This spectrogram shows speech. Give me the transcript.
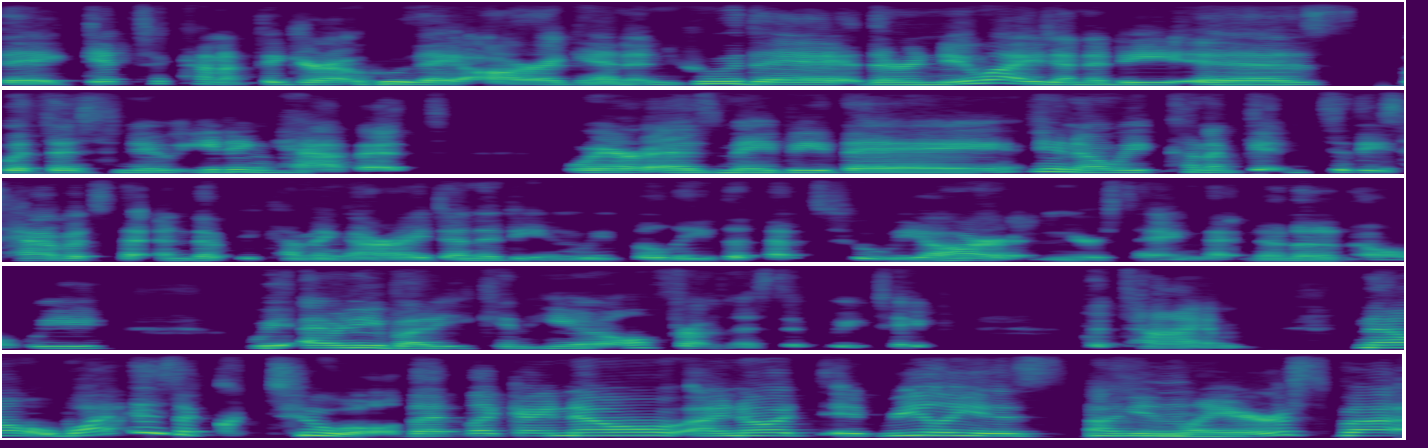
they get to kind of figure out who they are again and who they, their new identity is with this new eating habit. Whereas maybe they, you know, we kind of get into these habits that end up becoming our identity and we believe that that's who we are. And you're saying that no, no, no, no, we, we, anybody can heal from this if we take the time. Now, what is a tool that, like, I know, I know it, it really is onion mm-hmm. layers, but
